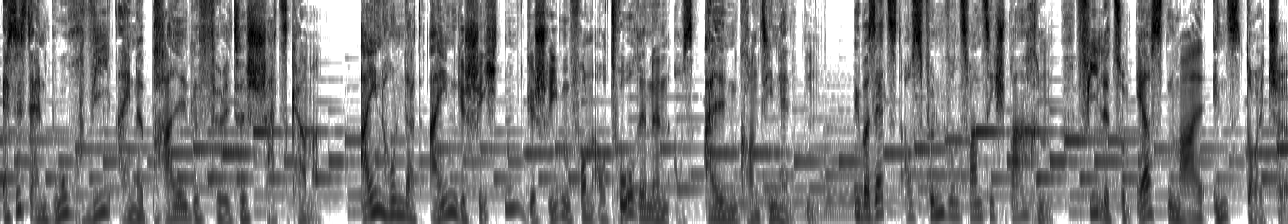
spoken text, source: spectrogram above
Es ist ein Buch wie eine prall gefüllte Schatzkammer. 101 Geschichten, geschrieben von Autorinnen aus allen Kontinenten. Übersetzt aus 25 Sprachen, viele zum ersten Mal ins Deutsche.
